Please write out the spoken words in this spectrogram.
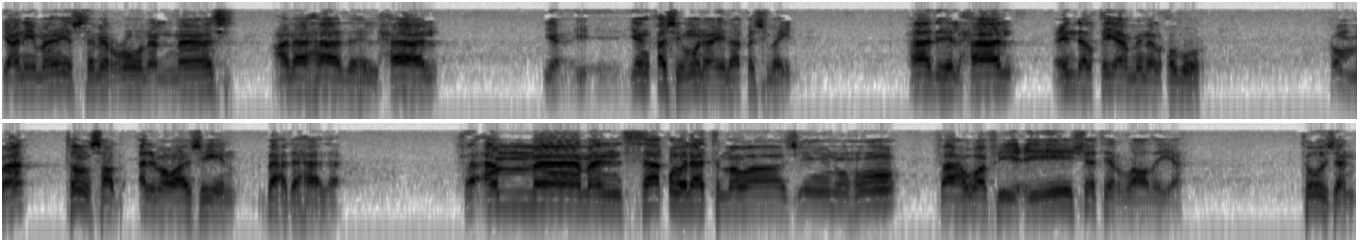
يعني ما يستمرون الناس على هذه الحال ينقسمون إلى قسمين. هذه الحال عند القيام من القبور. ثم تنصب الموازين بعد هذا. فأما من ثقلت موازينه فهو في عيشة راضية. توزن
